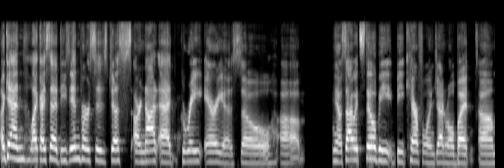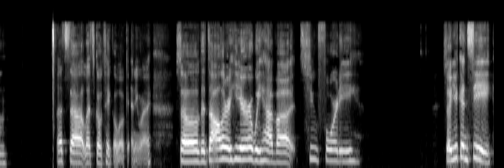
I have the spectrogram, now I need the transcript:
again like i said these inverses just are not at great areas. So um, yeah so i would still be be careful in general but um let's uh let's go take a look anyway. So the dollar here we have a uh, 240 so you can see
